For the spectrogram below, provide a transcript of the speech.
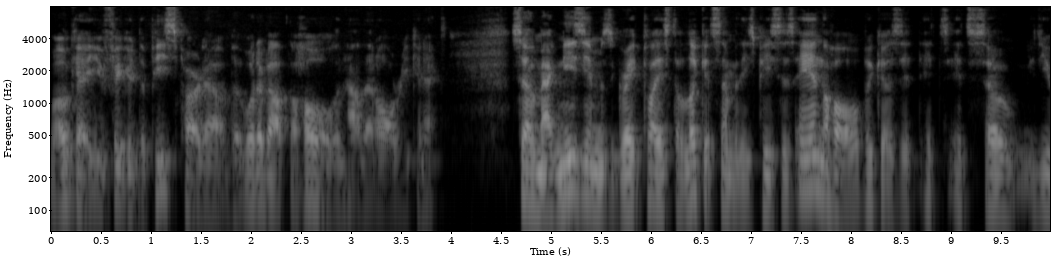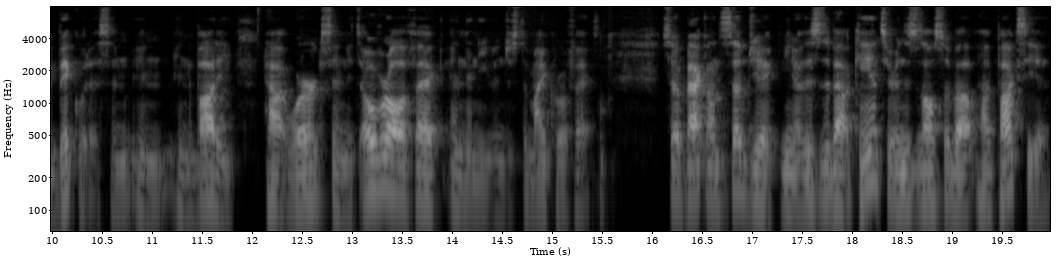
Well, okay, you figured the piece part out, but what about the whole and how that all reconnects? So magnesium is a great place to look at some of these pieces and the whole because it, it's it's so ubiquitous in, in, in the body, how it works and its overall effect, and then even just the micro effects. So back on subject, you know, this is about cancer and this is also about hypoxia.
